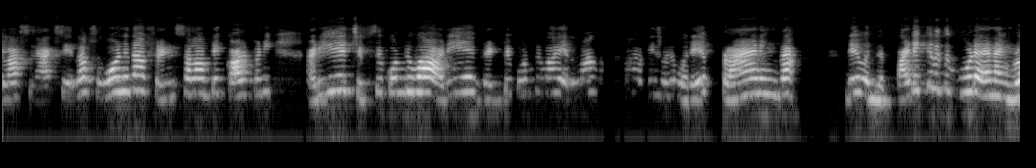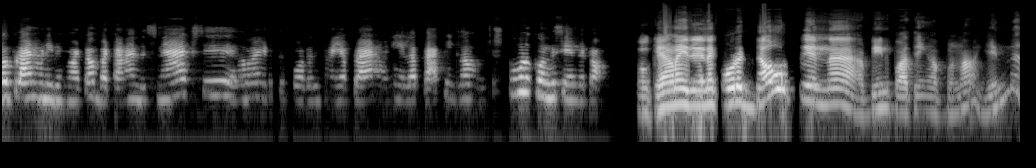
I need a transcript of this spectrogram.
எல்லாம் ஸ்நாக்ஸ் எல்லாம் ஃபோனு தான் ஃப்ரெண்ட்ஸ் எல்லாம் அப்படியே கால் பண்ணி அடியே சிப்ஸ் கொண்டு வா அடியே பிரெட் கொண்டு வா எல்லாம் அப்படின்னு சொல்லி ஒரே பிளானிங் தான். அப்படியே இந்த படிக்கிறதுக்கு கூட நான் இவ்வளவு பிளான் பண்ணிருக்க மாட்டோம். பட் ஆனா இந்த ஸ்நாக்ஸ் அதெல்லாம் எடுத்து போடுறதுக்கு நிறைய பிளான் பண்ணி எல்லாம் பேக்கிங் எல்லாம் ஸ்கூலுக்கு வந்து சேர்ந்துட்டோம். ஓகே ஆனா இது எனக்கு ஒரு டவுட் என்ன அப்படின்னு பாத்தீங்க அப்படின்னா என்ன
